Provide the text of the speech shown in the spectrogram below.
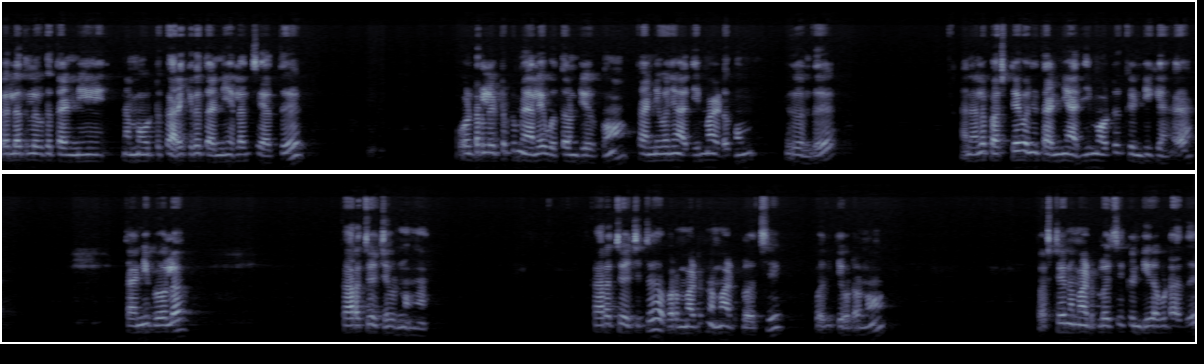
வெள்ளத்தில் இருக்க தண்ணி நம்ம விட்டு கரைக்கிற தண்ணி எல்லாம் சேர்த்து ஒன்றரை லிட்டருக்கு மேலே ஊற்ற வேண்டியிருக்கும். தண்ணி கொஞ்சம் அதிகமாக எடுக்கும் இது வந்து. அதனால் ஃபஸ்ட்டே கொஞ்சம் தண்ணி அதிகமாக விட்டு கிண்டிக்கங்க. தண்ணி போல் கரைச்சி வச்சு விடணுங்க கரைச்சி வச்சுட்டு அப்புறமாட்டு நம்ம அடுப்பில் வச்சு கொதிக்க விடணும். ஃபஸ்ட்டே நம்ம அடுப்பில் வச்சு கிண்டிடக்கூடாது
